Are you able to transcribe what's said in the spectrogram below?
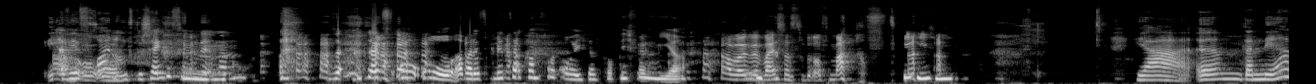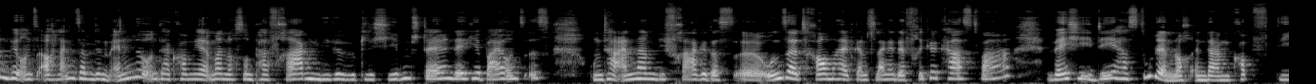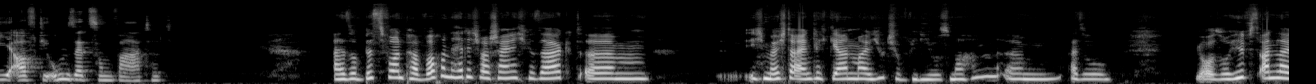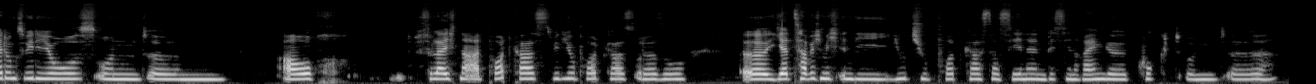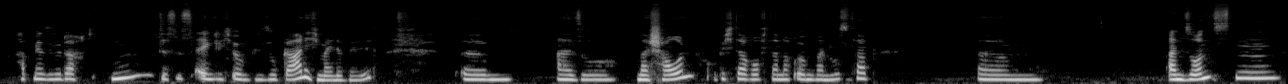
Ja, wir oh, freuen oh. uns. Geschenke finden wir immer gut. Du sagst, oh, oh, aber das Glitzer kommt von euch, das kommt nicht von mir. Aber wer weiß, was du draus machst. Ja, ähm, dann nähern wir uns auch langsam dem Ende und da kommen ja immer noch so ein paar Fragen, die wir wirklich jedem stellen, der hier bei uns ist. Unter anderem die Frage, dass äh, unser Traum halt ganz lange der Frickelcast war. Welche Idee hast du denn noch in deinem Kopf, die auf die Umsetzung wartet? Also bis vor ein paar Wochen hätte ich wahrscheinlich gesagt, ähm, ich möchte eigentlich gern mal YouTube-Videos machen. Ähm, also ja, so Hilfsanleitungsvideos und ähm, auch vielleicht eine Art Podcast, Videopodcast oder so. Äh, jetzt habe ich mich in die YouTube-Podcaster-Szene ein bisschen reingeguckt und äh, habe mir so gedacht, hm, das ist eigentlich irgendwie so gar nicht meine Welt. Ähm, also mal schauen, ob ich darauf dann noch irgendwann Lust habe. Ähm, ansonsten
